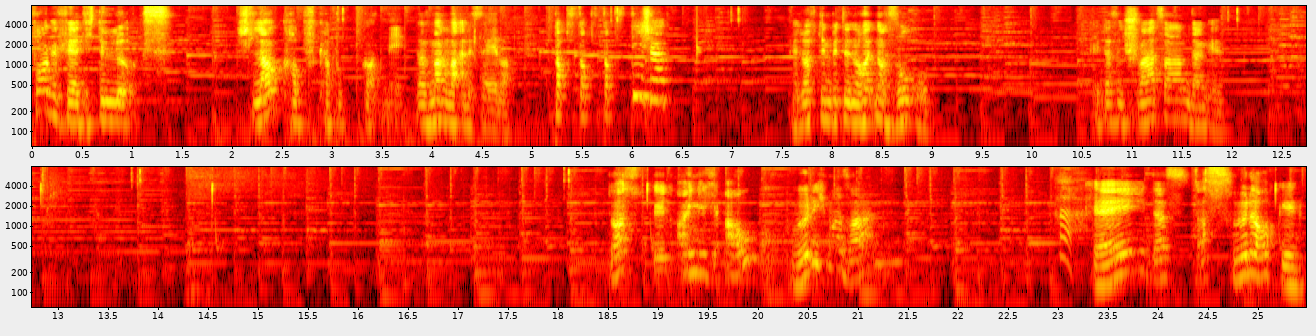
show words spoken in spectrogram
vorgefertigte Looks. Schlaukopf kaputt. Gott, nee. Das machen wir alles selber. Tops, tops, tops, T-Shirt. Wer läuft denn bitte heute noch so rum? Ich das in schwarz haben? Danke. Das geht eigentlich auch, würde ich mal sagen. Okay, das, das würde auch gehen.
